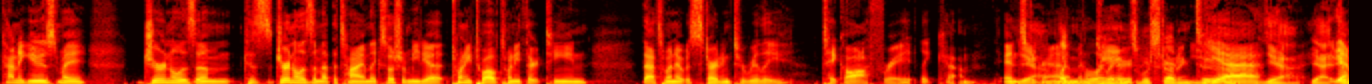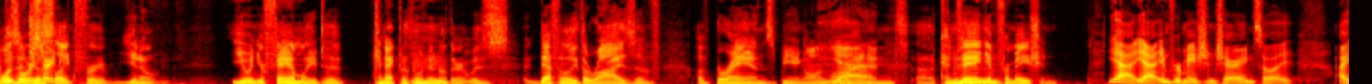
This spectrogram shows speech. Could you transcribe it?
kind of used my journalism because journalism at the time, like social media, 2012, 2013, that's when it was starting to really take off, right? Like um, Instagram yeah, like and brands Twitter. were starting to Yeah. yeah yeah, Yeah, it wasn't just starting- like for you know you and your family to connect with one Mhm. another it was definitely the rise of of brands being online Yeah. and uh, conveying Mhm. information yeah yeah information sharing so i i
